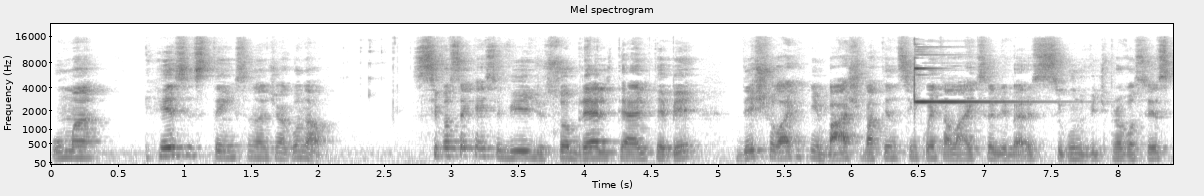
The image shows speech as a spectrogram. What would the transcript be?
uma resistência na diagonal. Se você quer esse vídeo sobre LTA e LTB, deixa o like aqui embaixo, batendo 50 likes eu libero esse segundo vídeo para vocês,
